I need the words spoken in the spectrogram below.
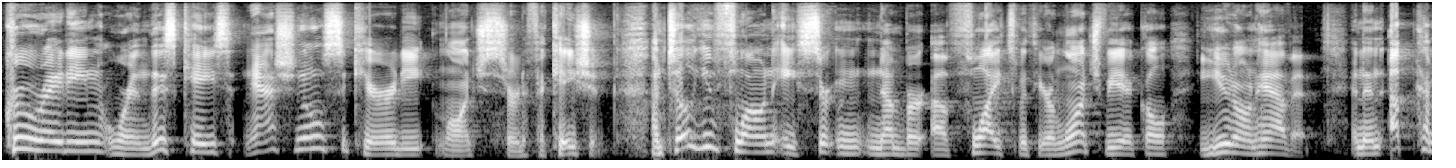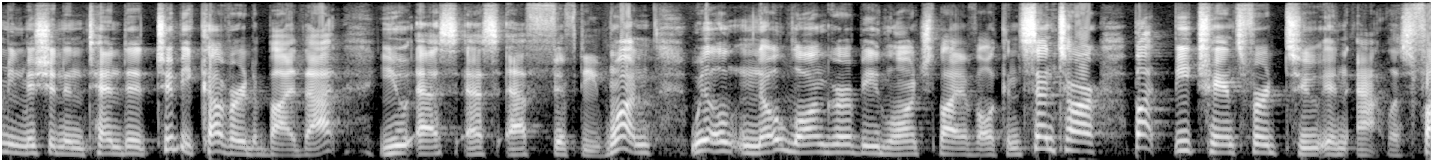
crew rating, or in this case, national security launch certification. Until you've flown a certain number of flights with your launch vehicle, you don't have it. And an upcoming mission intended to be covered by that, USSF-51, will no longer be launched by a Vulcan Centaur, but be transferred to an Atlas V.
